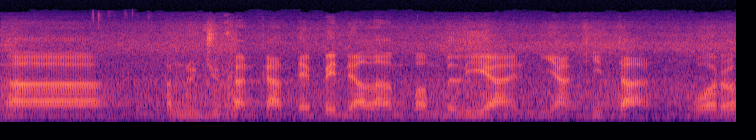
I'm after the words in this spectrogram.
uh, penunjukan KTP dalam pembelian kita. Woro?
